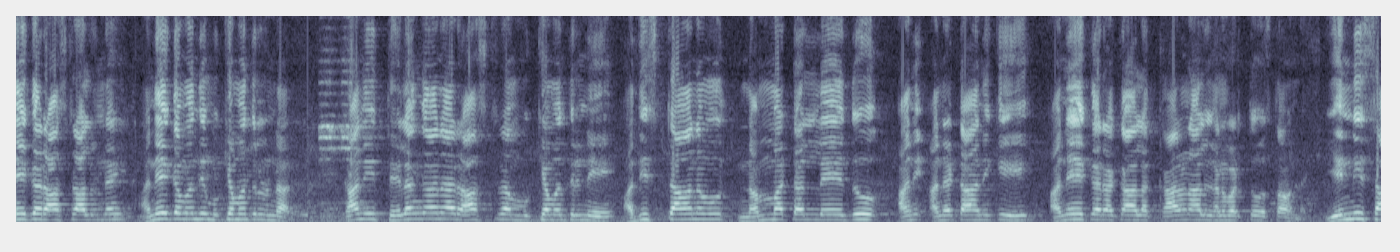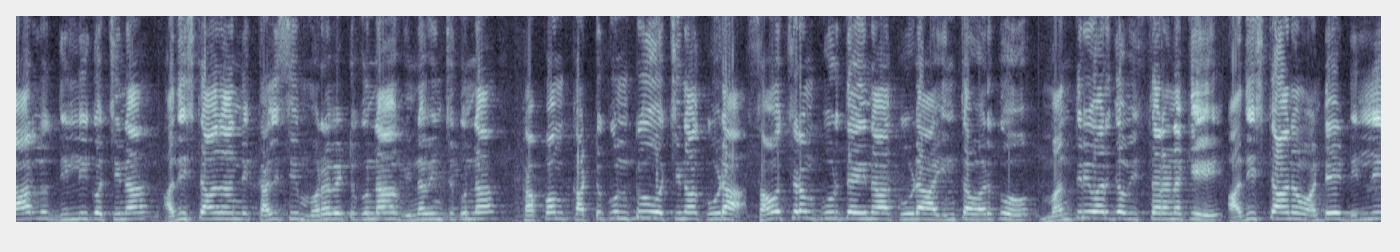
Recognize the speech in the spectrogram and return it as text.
అనేక రాష్ట్రాలు ఉన్నాయి అనేక మంది ముఖ్యమంత్రులు ఉన్నారు. కానీ తెలంగాణ రాష్ట్ర ముఖ్యమంత్రిని అధిష్టానము నమ్మటం లేదు అని అనటానికి అనేక రకాల కారణాలు కనబడుతూ వస్తూ ఉన్నాయి. ఎన్నిసార్లు ఢిల్లీకి వచ్చినా అధిష్టానాన్ని కలిసి మొరబెట్టుకున్నా విన్నవించుకున్నా కప్పం కట్టుకుంటూ వచ్చినా కూడా సంవత్సరం పూర్తయినా కూడా ఇంతవరకు మంత్రివర్గ విస్తరణకి అధిష్టానం అంటే ఢిల్లీ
